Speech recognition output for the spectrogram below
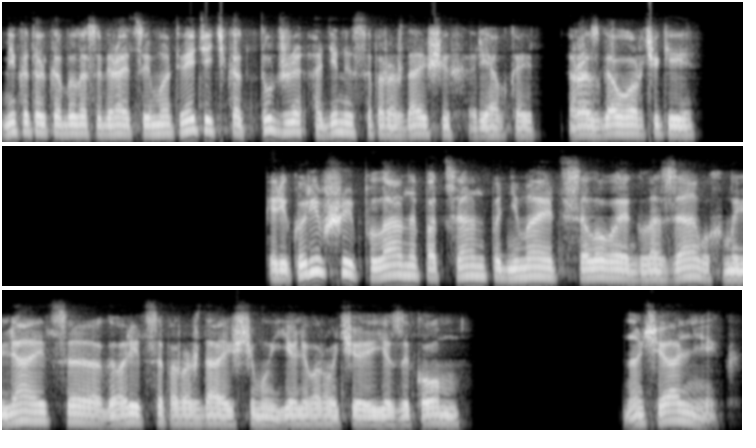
Мика только было собирается ему ответить, как тут же один из сопровождающих рявкает: "Разговорчики!" Перекуривший плавно пацан поднимает соловые глаза, ухмыляется, говорит сопровождающему, еле ворочая языком: "Начальник,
